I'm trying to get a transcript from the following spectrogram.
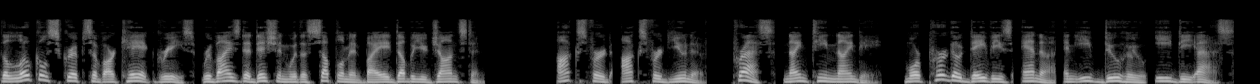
The Local Scripts of Archaic Greece, revised edition with a supplement by A. W. Johnston. Oxford, Oxford Univ. Press, 1990. Morpurgo Davies, Anna, and Yves Duhoux, eds.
